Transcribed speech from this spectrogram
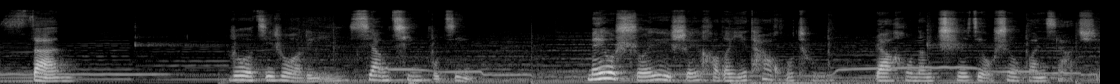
三，若即若离，相亲不近，没有谁与谁好的一塌糊涂，然后能持久生还下去。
